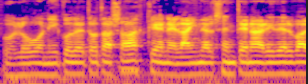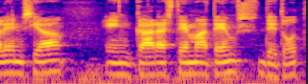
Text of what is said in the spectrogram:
Pues lo bonico de tot això és que en l'any del centenari del València encara estem a temps de tot.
